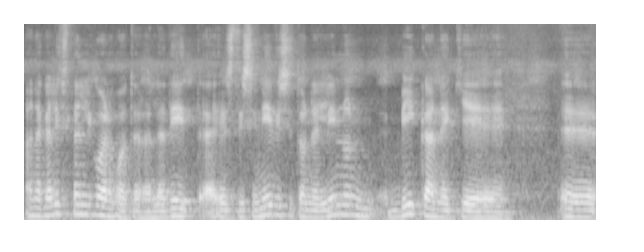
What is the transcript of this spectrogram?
ανακαλύφθηκαν λίγο αργότερα. Δηλαδή ε, στη συνείδηση των Ελλήνων μπήκανε και ε,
